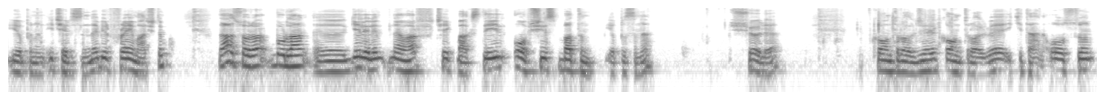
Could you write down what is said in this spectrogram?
yapının içerisinde bir frame açtım. Daha sonra buradan e, gelelim ne var? Checkbox değil, Options button yapısını. Şöyle Ctrl C, Ctrl V iki tane olsun.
